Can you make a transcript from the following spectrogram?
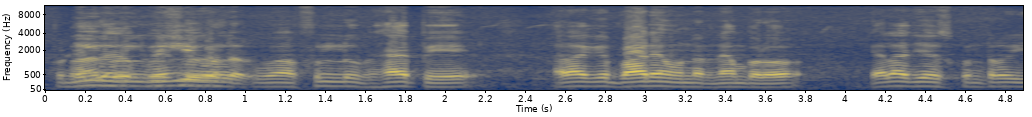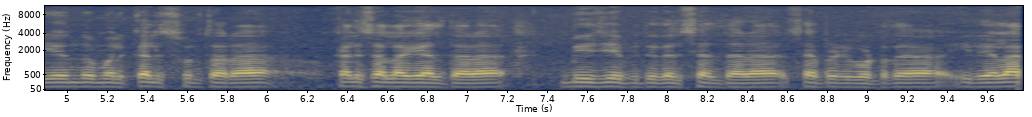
ఇప్పుడు ఫుల్ హ్యాపీ. అలాగే బాగానే ఉన్నారు నెంబరు. ఎలా చేసుకుంటారు ఏందో మళ్ళీ కలిసి ఉంటారా? కలిసి అలాగే వెళ్తారా? బీజేపీతో కలిసి వెళ్తారా? సెపరేట్గా ఉంటుందా? ఇది ఎలా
